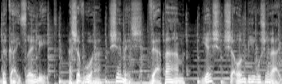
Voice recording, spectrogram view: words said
דקה ישראלית. השבוע שמש, והפעם יש שעון בירושלים.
